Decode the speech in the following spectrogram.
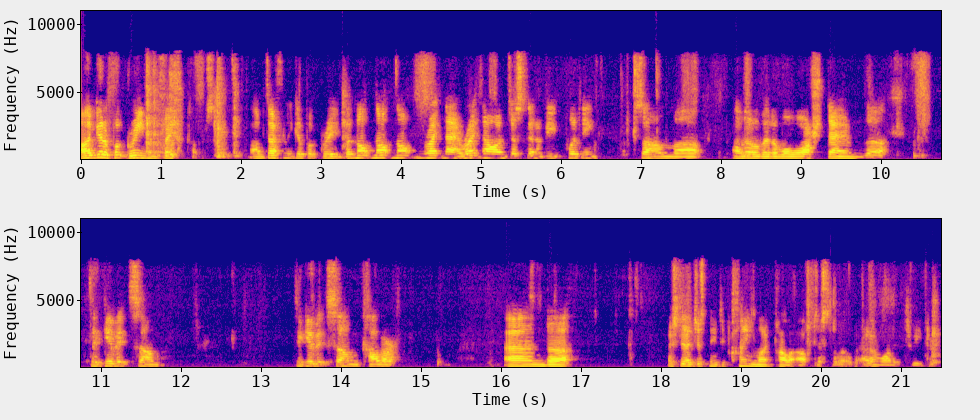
I'm gonna put green in the facial colors. I'm definitely gonna put green, but not, not, not right now. Right now, I'm just gonna be putting some, uh, a little bit of a wash down the, to give it some, to give it some color. And, uh, actually, I just need to clean my palette up just a little bit. I don't want it to be dirty.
